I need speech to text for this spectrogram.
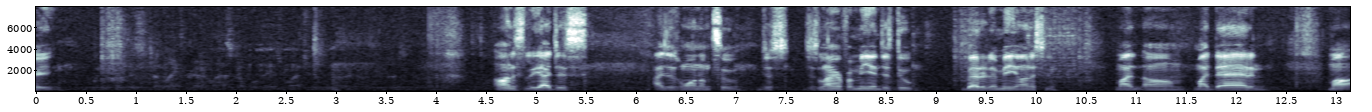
this? Honestly, I just I just want him to just just learn from me and just do better than me. Honestly, my um my dad and my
